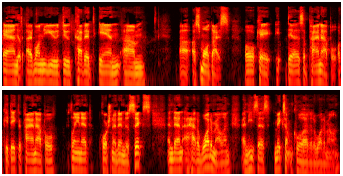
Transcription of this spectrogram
and yep. I want you to cut it in um, uh, a small dice. Okay, there's a pineapple. Okay, take the pineapple, clean it, portion it into six, and then I had a watermelon. And he says, make something cool out of the watermelon.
